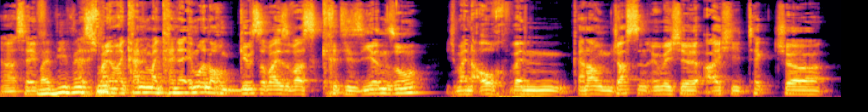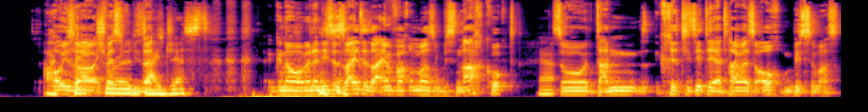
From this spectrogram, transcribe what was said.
Ja, safe. Weil wie willst also ich meine, man kann, man kann ja immer noch in gewisser Weise was kritisieren, so. Ich meine auch, wenn, keine Ahnung, Justin irgendwelche Architecture Häuser, ich weiß nicht, wie Digest. Genau, wenn er diese Seite da einfach immer so ein bisschen nachguckt, ja. so, dann kritisiert er ja teilweise auch ein bisschen was.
